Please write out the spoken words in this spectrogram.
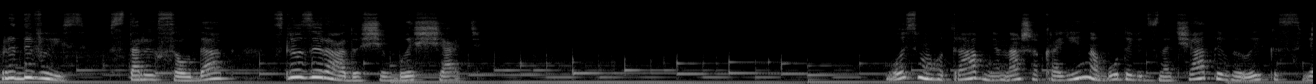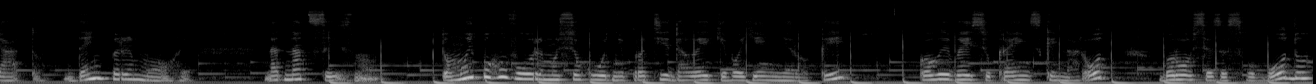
Придивись, в старих солдат сльози радощів блищать. 8 травня наша країна буде відзначати велике свято День перемоги над нацизмом. Тому й поговоримо сьогодні про ті далекі воєнні роки, коли весь український народ боровся за свободу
